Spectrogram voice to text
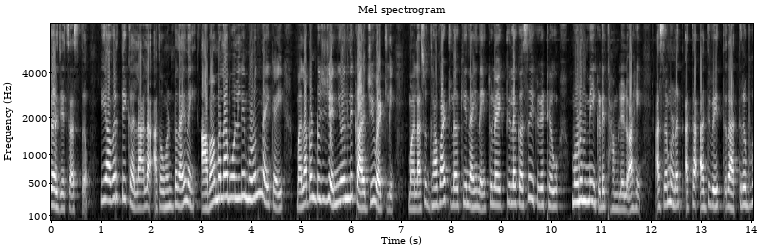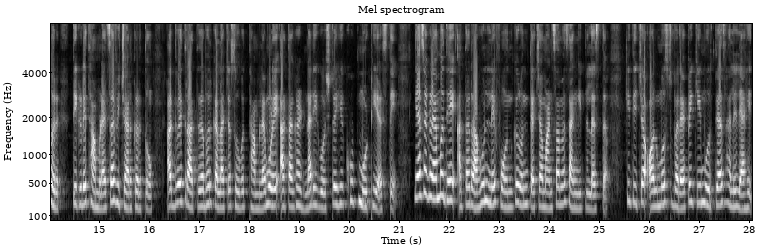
गरजेचं असतं. यावरती कलाला आता म्हणतो नाही नाही आबा मला बोलले म्हणून नाही काही. मला पण तुझी जेन्युअनली काळजी वाटली. मला सुद्धा वाटलं की नाही नाही तुला एकटीला कसं इकडे ठेवू? म्हणून मी इकडे थांबलेलो आहे. असं म्हणत आता अद्वैत रात्रभर तिकडे थांबण्याचा विचार करतो. अद्वैत रात्रभर कलाच्या सोबत थांबल्यामुळे आता घडणारी गोष्ट ही खूप मोठी असते. या सगळ्यामध्ये आता राहुलने फोन करून त्याच्या माणसांना सांगितलेलं असतं की तिच्या ऑलमोस्ट बऱ्यापैकी मूर्त्या झालेल्या आहेत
